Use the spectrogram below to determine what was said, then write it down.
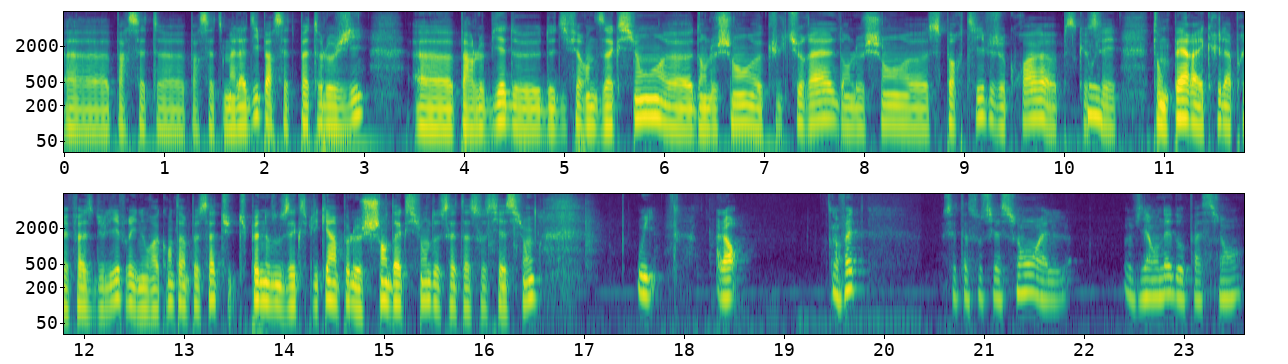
euh, par, cette, euh, par cette maladie, par cette pathologie, euh, par le biais de, de différentes actions dans le champ culturel, dans le champ sportif, je crois, parce que Oui. c'est ton père a écrit la préface du livre, il nous raconte un peu ça. Tu, tu peux nous expliquer un peu le champ d'action de cette association? Oui. Alors, en fait, cette association, elle vient en aide aux patients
